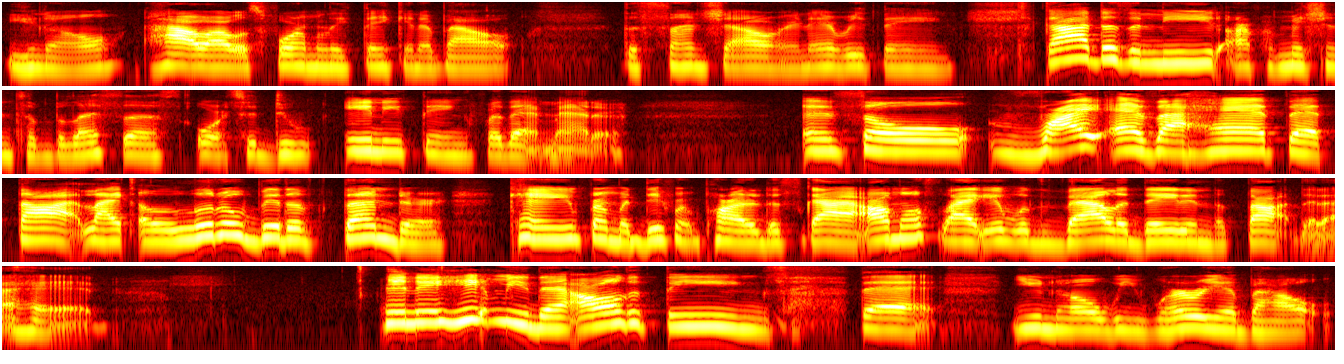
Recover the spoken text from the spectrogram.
You know, how I was formerly thinking about the sun shower and everything. God doesn't need our permission to bless us or to do anything for that matter. And so, right as I had that thought, like a little bit of thunder came from a different part of the sky, almost like it was validating the thought that I had. And it hit me that all the things that you know, we worry about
